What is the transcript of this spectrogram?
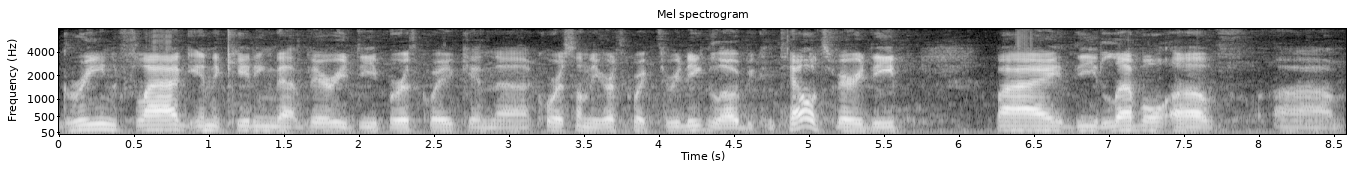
green flag indicating that very deep earthquake. And uh, of course, on the earthquake 3D globe, you can tell it's very deep by the level of, um,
